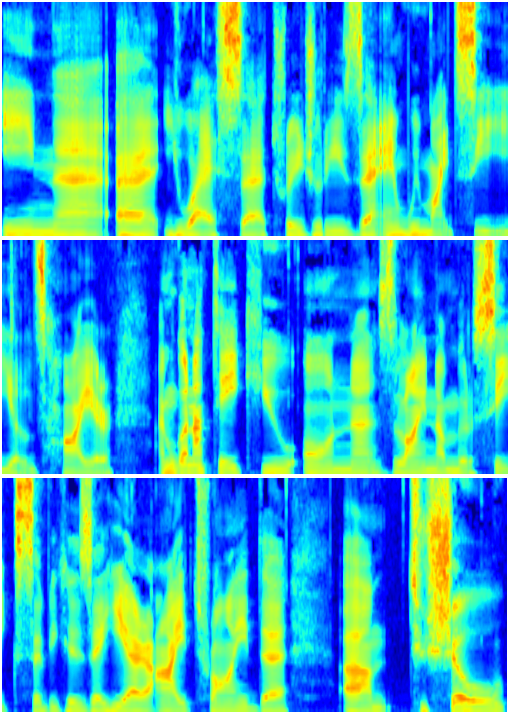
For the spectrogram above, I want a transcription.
in uh, US uh, treasuries, and we might see yields higher. I'm going to take you on slide number six because here I tried um, to show.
